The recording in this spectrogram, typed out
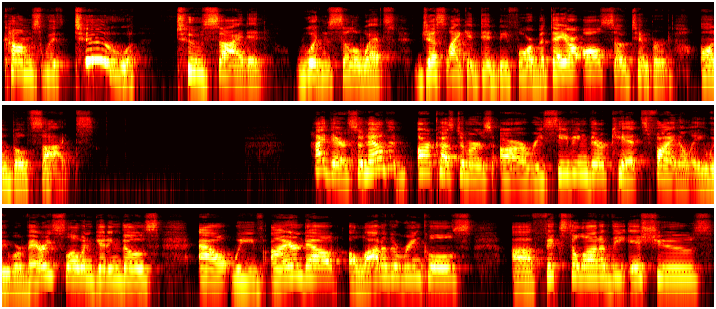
comes with two two-sided wooden silhouettes, just like it did before, but they are also tempered on both sides. Hi there. So now that our customers are receiving their kits, finally, we were very slow in getting those out. We've ironed out a lot of the wrinkles, uh, fixed a lot of the issues.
